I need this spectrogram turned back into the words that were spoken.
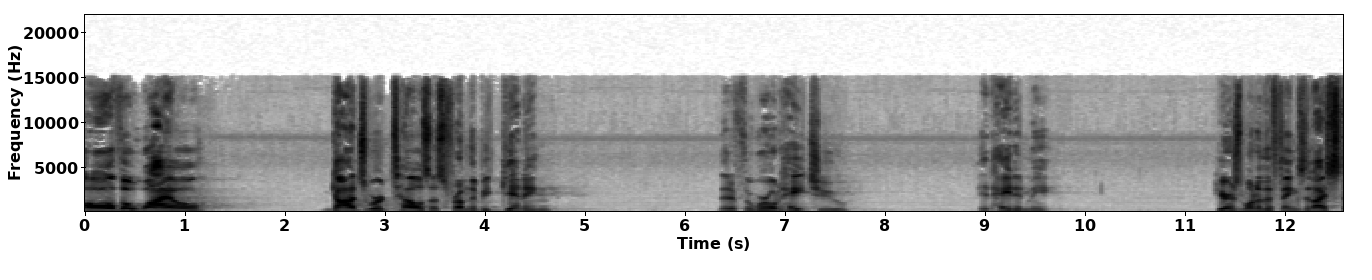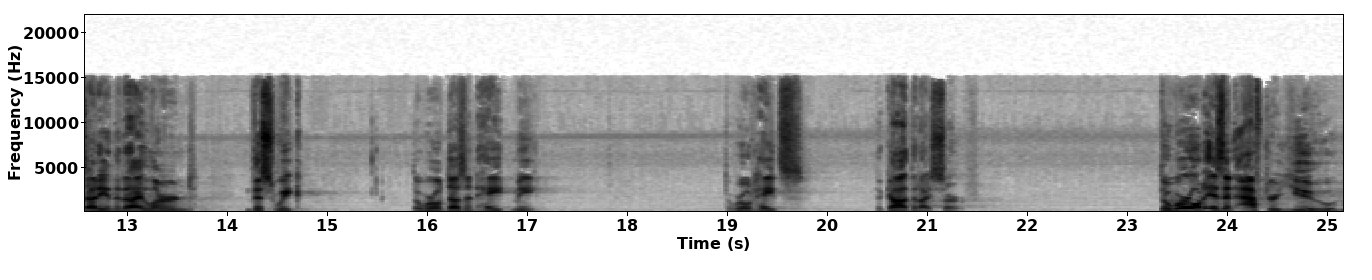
all the while God's word tells us from the beginning that if the world hates you, it hated me. Here's one of the things that I study and that I learned this week the world doesn't hate me, the world hates the God that I serve. The world isn't after you.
